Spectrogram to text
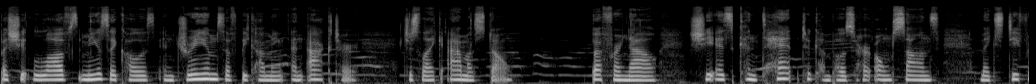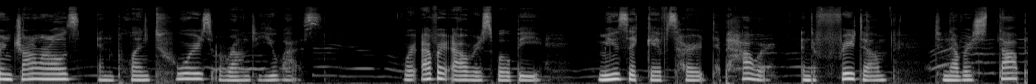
but she loves musicals and dreams of becoming an actor, just like Emma Stone. But for now, she is content to compose her own songs, makes different genres, and plan tours around the US Wherever Iris will be, music gives her the power and the freedom to never stop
